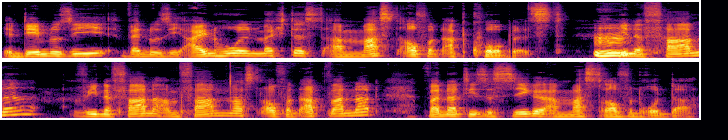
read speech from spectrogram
indem du sie, wenn du sie einholen möchtest, am Mast auf und ab kurbelst. Mhm. Wie eine Fahne, wie eine Fahne am Fahnenmast auf und ab wandert, wandert dieses Segel am Mast rauf und runter.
